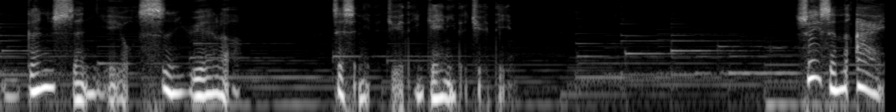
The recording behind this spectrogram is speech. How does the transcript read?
你跟神也有誓约了，这是你的决定，给你的决定。所以，神的爱。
